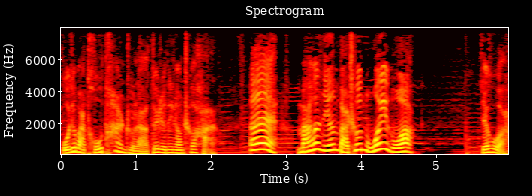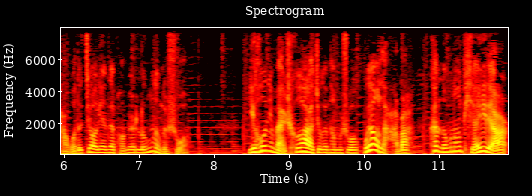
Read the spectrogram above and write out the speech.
我就把头探出来，对着那辆车喊：“哎，麻烦您把车挪一挪。”结果哈，我的教练在旁边冷冷地说：“以后你买车啊，就跟他们说不要喇叭，看能不能便宜点儿。”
